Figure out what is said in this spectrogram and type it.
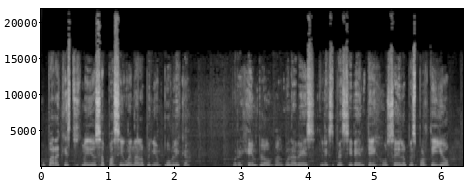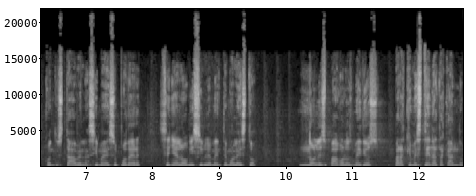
o para que estos medios apacigüen a la opinión pública. Por ejemplo, alguna vez el expresidente José López Portillo, cuando estaba en la cima de su poder, señaló visiblemente molesto. No les pago los medios para que me estén atacando.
